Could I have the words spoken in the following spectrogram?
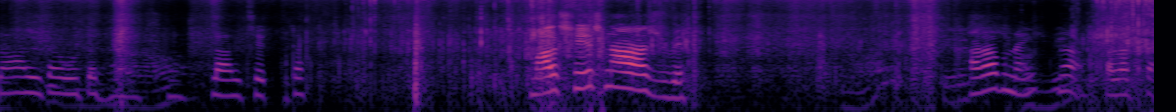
লালটা আছে, লাল চেকটা। মাল শেষ না আসবে? খারাপ নাই না? কালারটা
